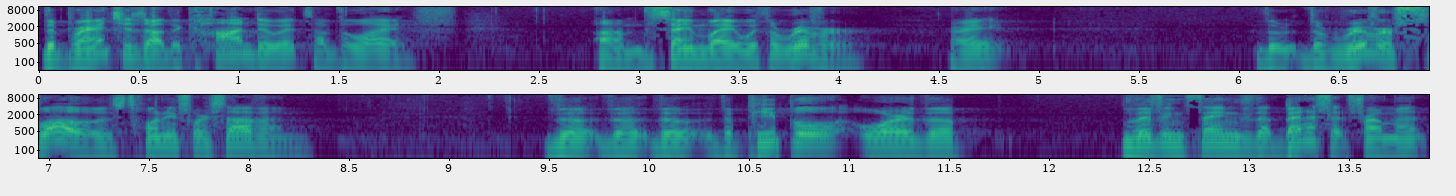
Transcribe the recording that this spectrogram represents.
The branches are the conduits of the life. Um, the same way with a river, right? The, the river flows 24 7. The, the, the, the people or the living things that benefit from it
